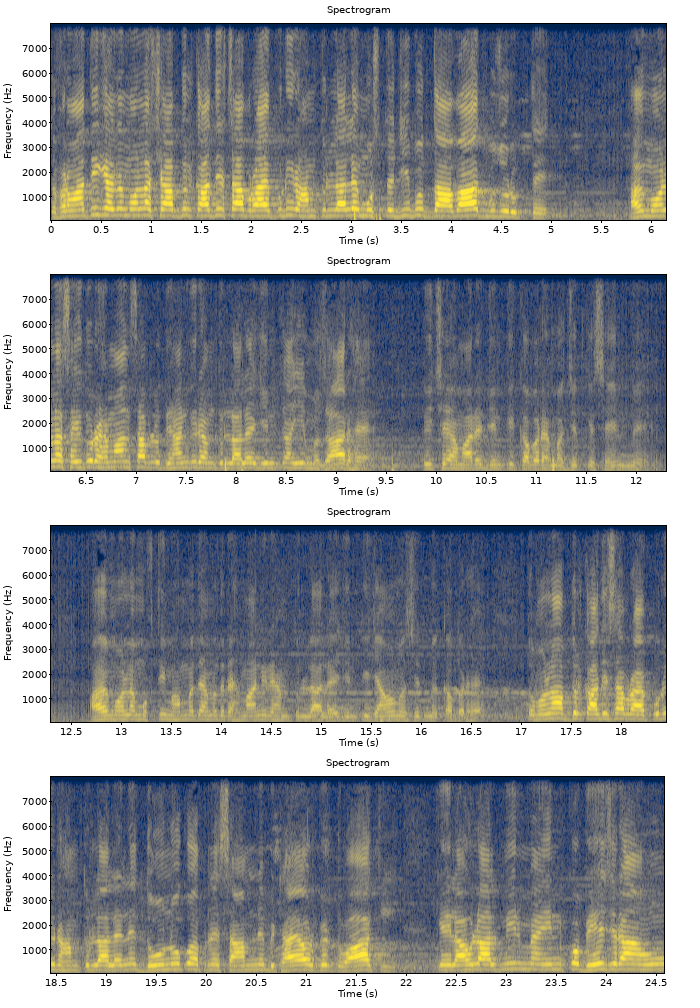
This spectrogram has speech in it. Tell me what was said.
तो फरमाती कि हज़रत मौलाना शाह अब्दुल कादिर साहब रायपुरी रहमतुल्लाह मुस्तजीबुद्दावात बुज़ुर्ग थे। हज़रत मौलाना सईदुररहमान साहब लुधियानवी रहमतुल्लाह जिनका ये मज़ार है, पीछे हमारे जिनकी कब्र है मस्जिद के सेन में, और मौलाना मुफ्ती मोहम्मद अहमद रहमानी रहमतुल्लाह जिनकी जामा मस्जिद में कब्र है। तो मौलाना अब्दुल कादिर साहब रायपुरी रहमतुल्लाह ने दोनों को अपने सामने बिठाया और फिर दुआ की कि इलामीन मैं इनको भेज रहा हूँ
